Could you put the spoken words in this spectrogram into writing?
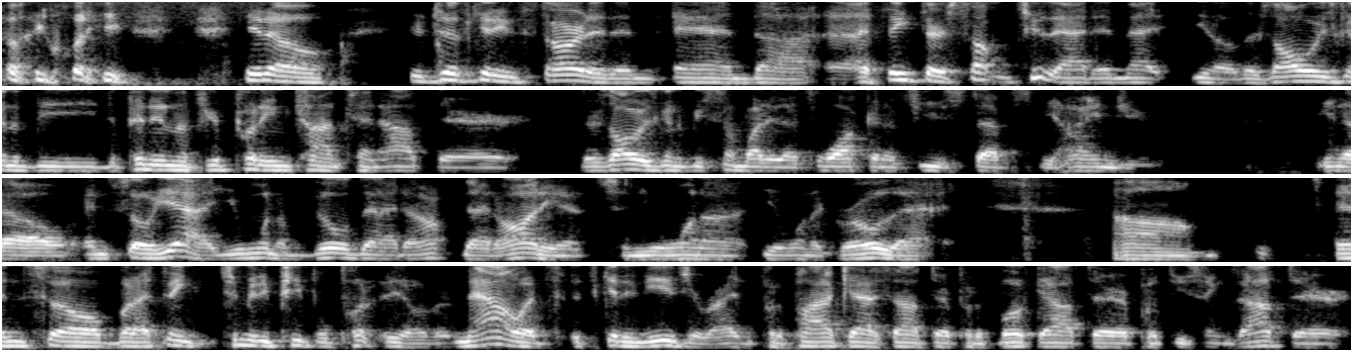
know, like what do you, you know, you're just getting started and and uh, i think there's something to that in that you know there's always going to be depending on if you're putting content out there there's always going to be somebody that's walking a few steps behind you you know? And so yeah you want to build that up that audience and you want to you want to grow that. Um and so but i think too many people put you know now it's it's getting easier right? Put a podcast out there put a book out there put these things out there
